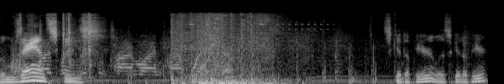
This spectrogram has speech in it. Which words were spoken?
Boomzanskis. Let's get up here. Let's get up here.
